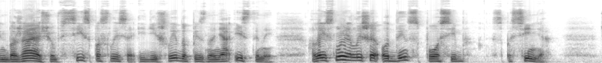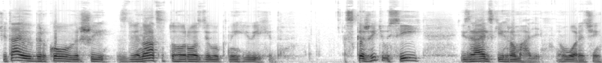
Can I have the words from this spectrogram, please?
Він бажає, щоб всі спаслися і дійшли до пізнання істини. Але існує лише один спосіб спасіння. Читаю вибірково вірші з 12 розділу книги Вихід. Скажіть усій ізраїльській громаді, говорячи,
